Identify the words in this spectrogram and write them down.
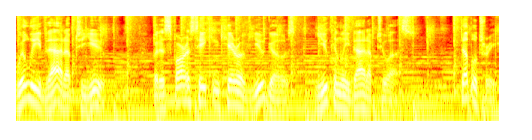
We'll leave that up to you. But as far as taking care of you goes, you can leave that up to us. Doubletree.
